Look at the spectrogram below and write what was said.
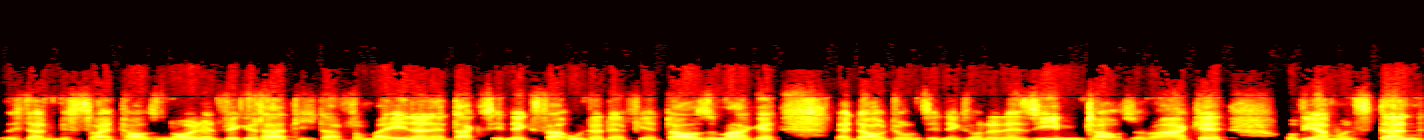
sich dann bis 2009 entwickelt hat. Ich darf noch mal erinnern, der DAX-Index war unter der 4000-Marke, der Dow Jones-Index unter der 7000-Marke und wir haben uns dann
